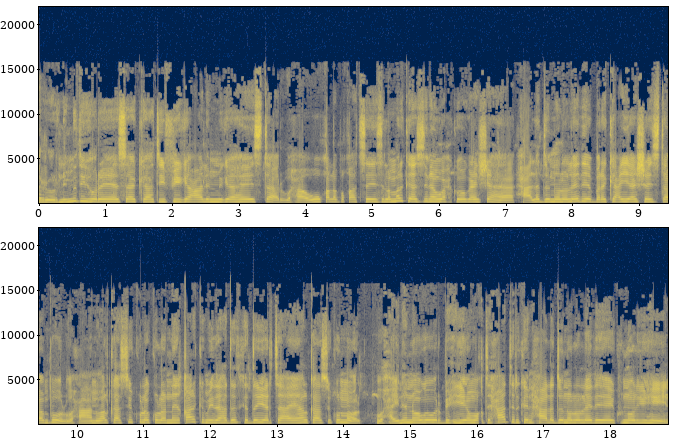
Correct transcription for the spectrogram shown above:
aroornimadii hore ee saaka tv-ga caalamiga ah ee star waxa uu qalab qaadsay islamarkaasina wax ka ogaanshaha xaalada nololeed ee barakacyaasha istaanbul waxaanu halkaasi kula kulanay qaar ka mid ah dadka danyarta ah ee halkaasi ku nool waxayna nooga warbixiyeen waqti xaadirkan xaalada nololeed ee ay ku nool yihiin.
